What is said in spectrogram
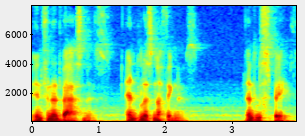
infinite vastness, endless nothingness, endless space.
